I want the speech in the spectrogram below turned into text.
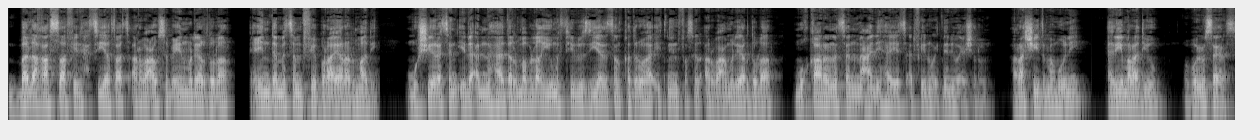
بلغ صافي الاحتياطات 74 مليار دولار عندما تم فبراير الماضي مشيرة إلى أن هذا المبلغ يمثل زيادة قدرها 2.4 مليار دولار مقارنة مع نهاية 2022 رشيد ماموني ريم راديو بوينوس أيرس.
